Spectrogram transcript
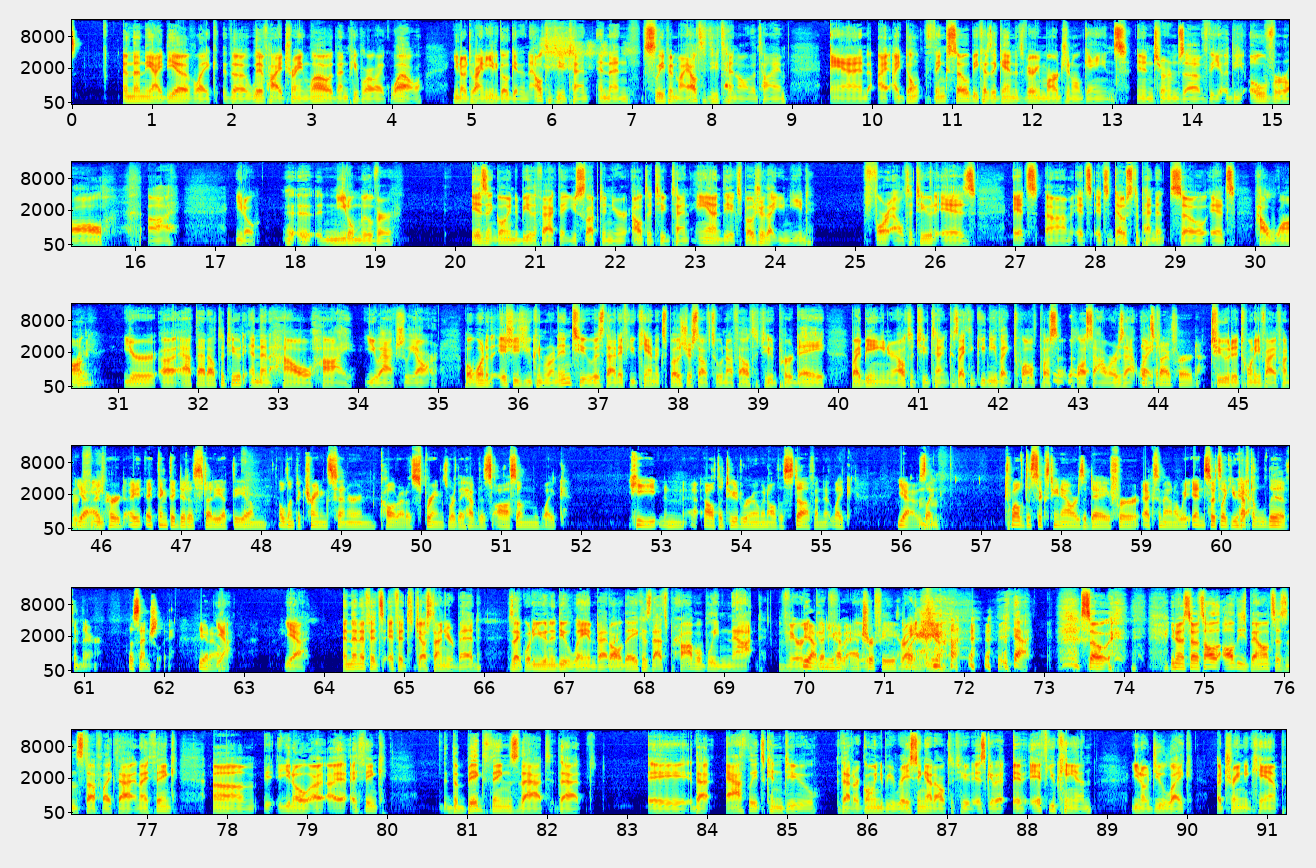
and then the idea of like the live high, train low, then people are like, well, you know, do I need to go get an altitude tent and then sleep in my altitude tent all the time? and I, I, don't think so because again, it's very marginal gains in terms of the the overall, uh, you know, uh, uh, needle mover isn't going to be the fact that you slept in your altitude tent and the exposure that you need for altitude is it's um, it's it's dose dependent. So it's how long right. you're uh, at that altitude and then how high you actually are. But one of the issues you can run into is that if you can't expose yourself to enough altitude per day by being in your altitude tent, because I think you need like 12 plus, plus hours at like That's what I've heard. two to 2,500 yeah, feet. I've heard. I, I, think they did a study at the um, Olympic Training Center in Colorado Springs where they have this awesome like heat and altitude room and all this stuff. And it like, yeah, it was mm-hmm. like 12 to 16 hours a day for X amount of week. And so it's like you have yeah. to live in there essentially, you know? Yeah. Yeah. And then if it's if it's just on your bed, it's like, what are you going to do? Lay in bed all day? Because that's probably not very. Yeah, then you have atrophy, right? Like, yeah. yeah. So, you know, so it's all all these balances and stuff like that, and I think, um, you know, I I think the big things that that a that athletes can do that are going to be racing at altitude is gonna if, if you can, you know, do like a training camp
